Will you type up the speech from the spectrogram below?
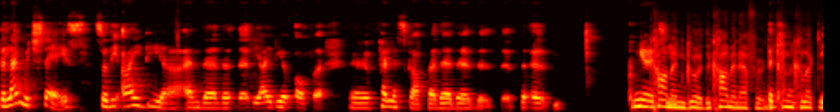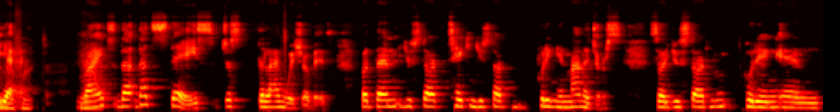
the language stays. So the idea and the the, the, the idea of uh, fellesskap, uh, the the the, the uh, community, common good, the common effort, the common, collective yeah, effort, yeah. right? That that stays, just the language of it. But then you start taking, you start putting in managers. So you start putting in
